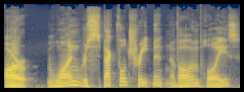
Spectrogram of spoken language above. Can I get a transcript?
are one, respectful treatment of all employees,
